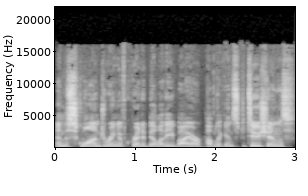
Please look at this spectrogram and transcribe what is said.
and the squandering of credibility by our public institutions,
